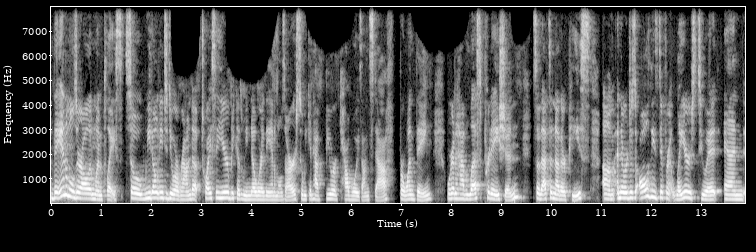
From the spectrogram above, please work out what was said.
the animals are all in one place. So we don't need to do a roundup twice a year because we know where the animals are. So we can have fewer cowboys on staff, for one thing. We're going to have less predation. So that's another piece. Um, and there were just all of these different layers to it. And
